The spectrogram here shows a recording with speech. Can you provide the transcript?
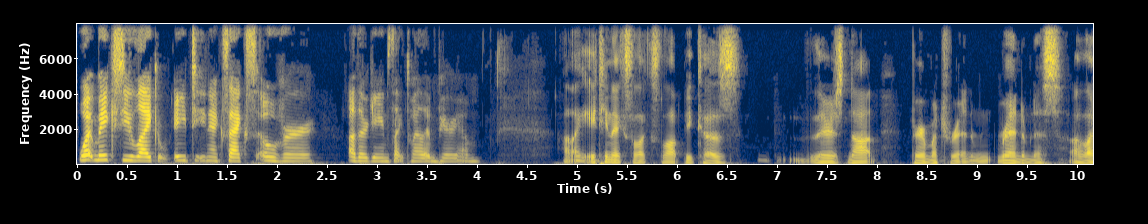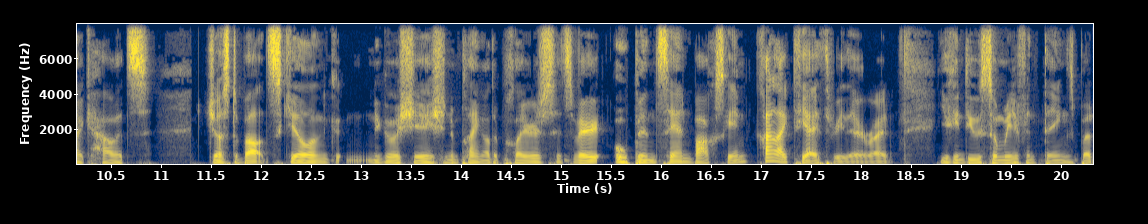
what makes you like 18xx over other games like Twilight Imperium? I like 18xx a lot because there's not very much random- randomness. I like how it's just about skill and negotiation and playing other players. It's a very open sandbox game, kind of like TI3 there, right? You can do so many different things, but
